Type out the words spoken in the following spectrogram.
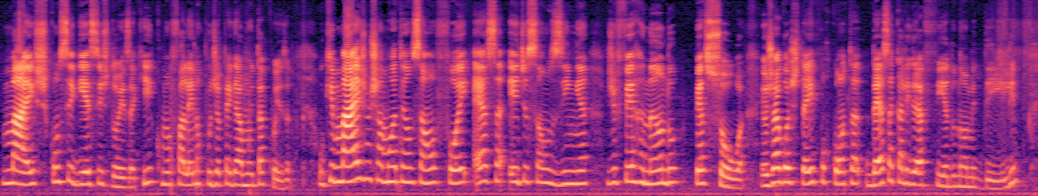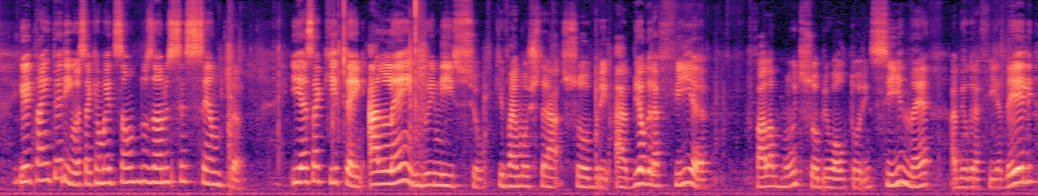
mas consegui esses dois aqui, como eu falei, não podia pegar muita coisa. O que mais me chamou a atenção foi essa ediçãozinha de Fernando Pessoa. Eu já gostei por conta dessa caligrafia do nome dele, e ele tá inteirinho, essa aqui é uma edição dos anos 60. E essa aqui tem, além do início, que vai mostrar sobre a biografia fala muito sobre o autor em si, né? A biografia dele.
